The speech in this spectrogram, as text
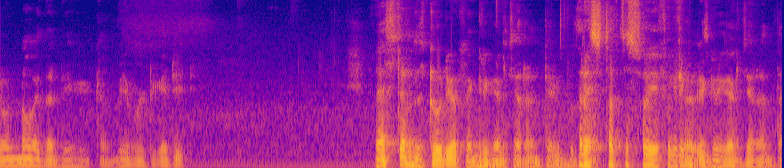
don't know whether the can be able to get it rest of the story of agriculture ಅಂತ ಹೇಳ್ಬಿಟ್ಟು rest of the story of agriculture ಅಂತ.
